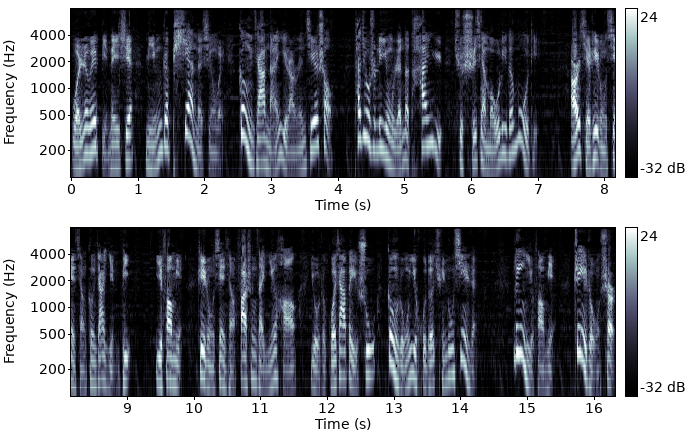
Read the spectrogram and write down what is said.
我认为比那些明着骗的行为更加难以让人接受。它就是利用人的贪欲去实现牟利的目的，而且这种现象更加隐蔽。一方面，这种现象发生在银行，有着国家背书，更容易获得群众信任；另一方面，这种事儿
